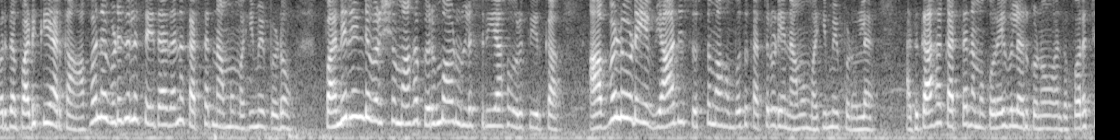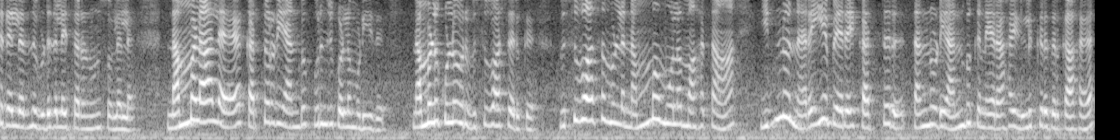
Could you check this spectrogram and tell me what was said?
ஒருத்தன் படுக்கையாக இருக்கான். அவனை விடுதலை செய்தால் தானே கர்த்தர் நாம மகிமைப்படும். பன்னிரெண்டு வருஷமாக பெரும்பாடு உள்ள ஸ்ரீயாக ஒருத்தி இருக்கா. அவளுடைய வியாதி சுஸ்தமாகும் போது கர்த்தருடைய நாமம் மகிமைப்படும்ல. அதுக்காக கர்த்தர் நம்ம குறைவில் இருக்கணும் அந்த குறைச்சலிலிருந்து விடுதலை தரணும்னு சொல்லலை. நம்மளால் கர்த்தருடைய அன்பு புரிஞ்சு கொள்ள முடியுது. நம்மளுக்குள்ள ஒரு விசுவாசம் இருக்குது விசுவாசம் உள்ள நம்ம மூலமாகத்தான் இன்னும் நிறைய பேரை கர்த்தர் தன்னுடைய அன்புக்கு நேராக இழுக்கிறதற்காக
